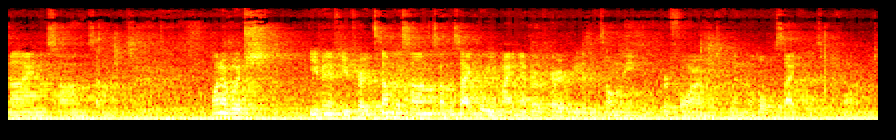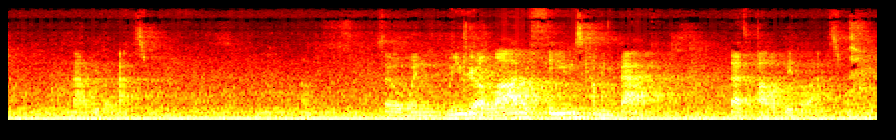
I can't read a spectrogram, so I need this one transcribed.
nine songs on it. One of which, even if you've heard some of the songs on the cycle, you might never have heard because it's only performed when the whole cycle is performed. And that'll be the last one. So when, when you hear a lot of themes coming back, that's probably the last one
